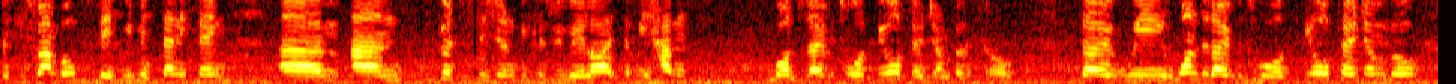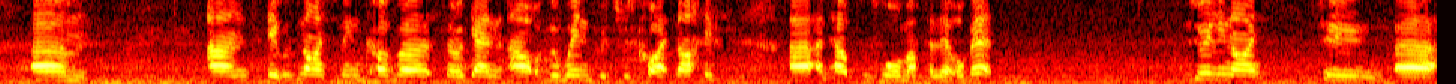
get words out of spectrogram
Bicester Scramble to see if we'd missed anything. Um, and good decision because we realised that we hadn't wandered over towards the auto jumble at all. So we wandered over towards the auto jumble. Um, and it was nice and in cover, so again out of the wind, which was quite nice uh, and helped us warm up a little bit. It was really nice to uh,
